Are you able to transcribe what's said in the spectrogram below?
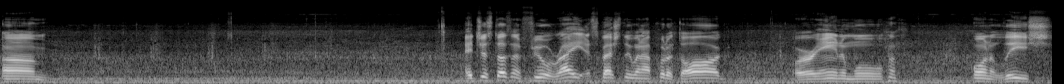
um it just doesn't feel right, especially when I put a dog or animal on a leash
